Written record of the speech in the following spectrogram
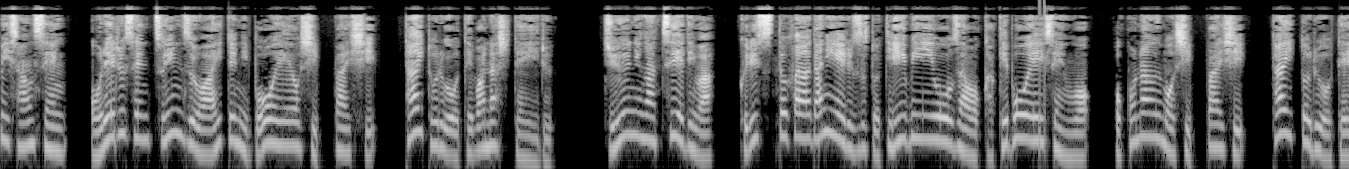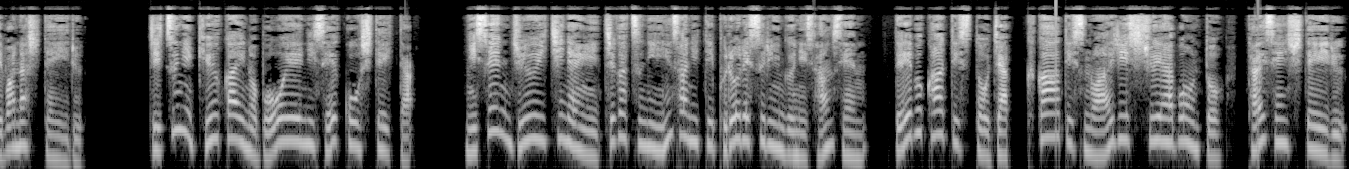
び参戦、オレルセンツインズを相手に防衛を失敗し、タイトルを手放している。12月エディはクリストファー・ダニエルズと TB 王座を掛け防衛戦を行うも失敗し、タイトルを手放している。実に9回の防衛に成功していた。2011年1月にインサニティプロレスリングに参戦。デーブ・カーティスとジャック・カーティスのアイリッシュエアボーンと対戦している。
